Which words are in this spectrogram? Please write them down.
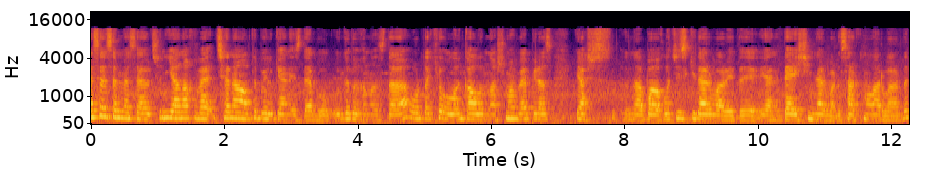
Əsasən məsəl üçün yanaq və çənə altı bölgənizdə, bu qıdığınızda oradakı olan qalınlaşma və biraz yaşla bağlı cizgilər var idi. Yəni dəyişimlər vardı, sarkmalar vardı.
